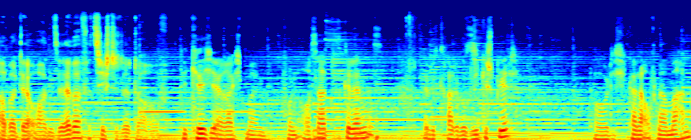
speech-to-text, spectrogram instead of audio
aber der Orden selber verzichtete darauf. Die Kirche erreicht man von außerhalb des Geländes. Da wird gerade Musik gespielt. Da wollte ich keine Aufnahmen machen.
